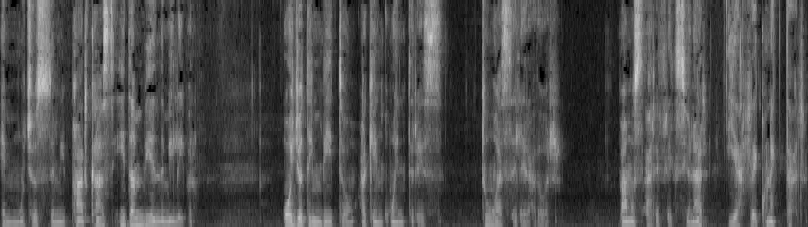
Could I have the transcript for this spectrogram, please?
en muchos de mis podcasts y también de mi libro. Hoy yo te invito a que encuentres tu acelerador, vamos a reflexionar y a reconectar.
